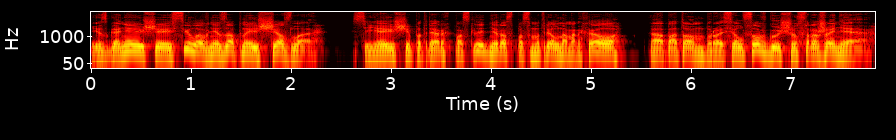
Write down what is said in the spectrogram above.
Изгоняющая сила внезапно исчезла. Сияющий патриарх последний раз посмотрел на Манхао, а потом бросился в гущу сражения.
